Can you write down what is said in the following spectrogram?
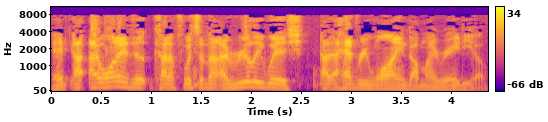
and I, I, wanted to kind of put some out. I really wish I had rewind on my radio.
